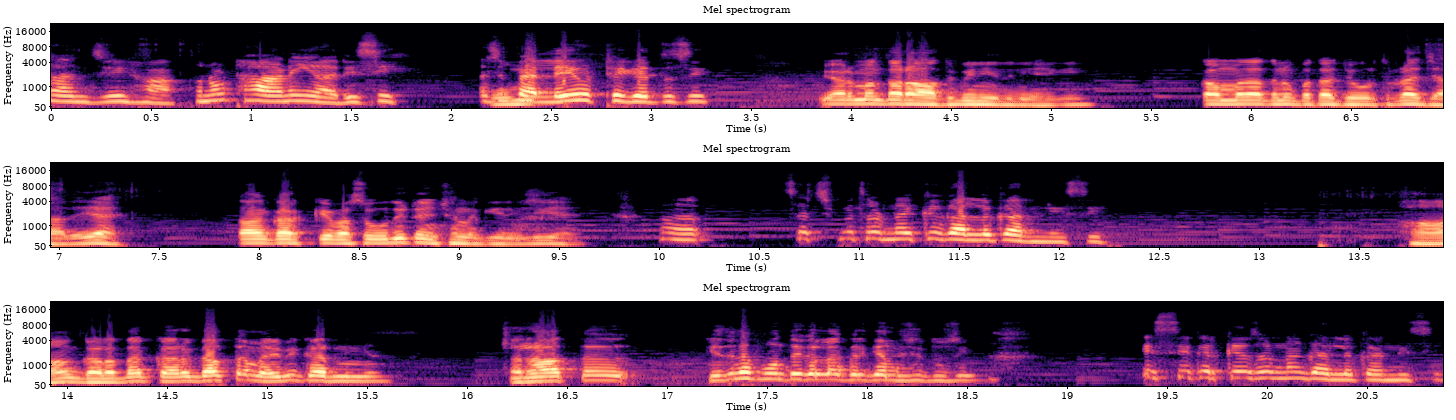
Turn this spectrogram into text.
ਹਾਂਜੀ ਹਾਂ ਤੁਹਾਨੂੰ ਉਠਾਣ ਹੀ ਆ ਰਹੀ ਸੀ। ਅਸੀਂ ਉਹ- ਪਹਿਲੇ ਹੀ ਉੱਠ ਗਏ ਤੁਸੀਂ। ਯਾਰ ਮੈਨੂੰ ਤਾਂ ਰਾਤ ਵੀ ਨੀਂਦ ਨਹੀਂ ਹੈਗੀ। ਕੰਮ ਦਾ ਤੈਨੂੰ ਪਤਾ ਜ਼ੋਰ ਥੋੜਾ ਜ਼ਿਆਦਾ ਹੈ। ਤਾਂ ਕਰਕੇ ਬਸ ਉਹਦੀ ਟੈਨਸ਼ਨ ਲੱਗੀ ਰਹਿੰਦੀ ਹੈ। ਸੱਚ ਮੈਂ ਤੁਹਾਡੇ ਨਾਲ ਇੱਕ ਗੱਲ ਕਰਨੀ ਸੀ। ਹਾਂ ਗੱਲ ਤਾਂ ਕਰ ਗੱਲ ਤਾਂ ਮੈਂ ਵੀ ਕਰਨੀ ਆ। ਰਾਤ ਕਿਹਦੇ ਨਾਲ ਫੋਨ ਤੇ ਗੱਲਾਂ ਕਰੀ ਜਾਂਦੀ ਸੀ ਤੁਸੀਂ? ਇਸੇ ਕਰਕੇ ਤੁਹਾਡੇ ਨਾਲ ਗੱਲ ਕਰਨੀ ਸੀ।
